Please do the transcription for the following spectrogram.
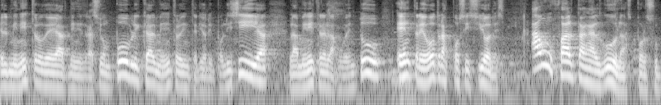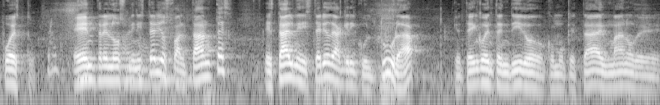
el ministro de Administración Pública, el ministro de Interior y Policía, la ministra de la Juventud, entre otras posiciones. Aún faltan algunas, por supuesto. Entre los ministerios faltantes está el Ministerio de Agricultura, que tengo entendido como que está en manos de,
